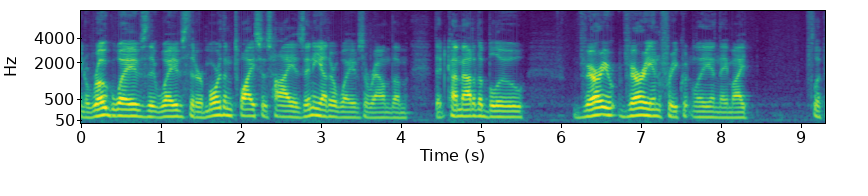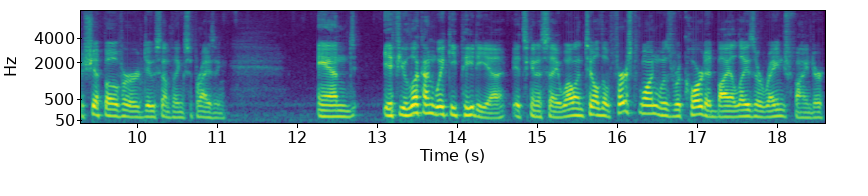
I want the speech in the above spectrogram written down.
You know, rogue waves, the waves that are more than twice as high as any other waves around them that come out of the blue, very very infrequently, and they might flip a ship over or do something surprising. And if you look on Wikipedia, it's going to say, well, until the first one was recorded by a laser rangefinder,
